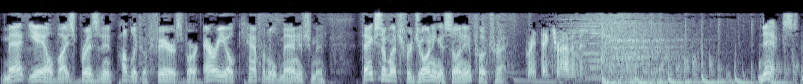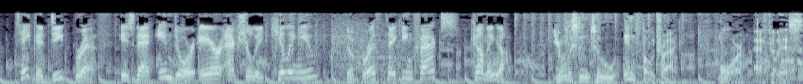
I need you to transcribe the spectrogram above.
Matt Yale, Vice President Public Affairs for Ariel Capital Management. Thanks so much for joining us on InfoTrack. Great, thanks for having me. Next, take a deep breath. Is that indoor air actually killing you? The breathtaking facts coming up. You're listening to InfoTrack. More after this.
